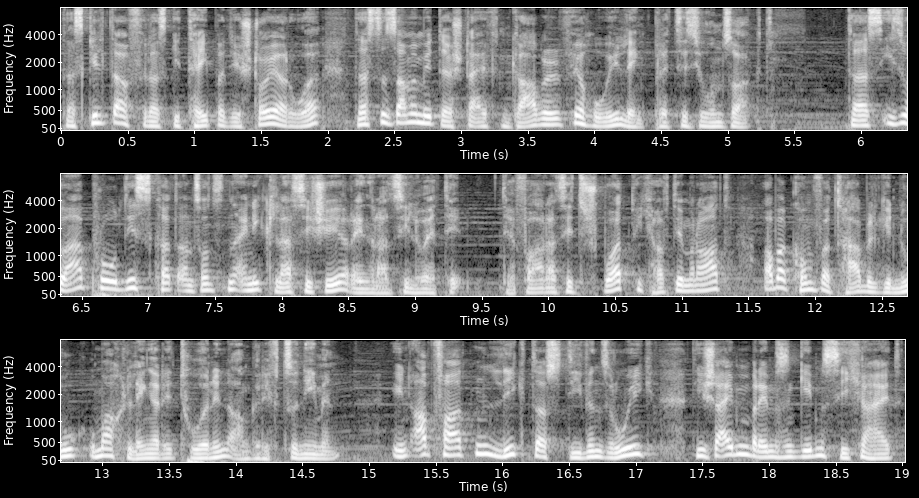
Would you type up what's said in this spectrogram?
Das gilt auch für das getaperte Steuerrohr, das zusammen mit der steifen Gabel für hohe Lenkpräzision sorgt. Das ISOA Pro Disc hat ansonsten eine klassische Rennradsilhouette. Der Fahrer sitzt sportlich auf dem Rad, aber komfortabel genug, um auch längere Touren in Angriff zu nehmen. In Abfahrten liegt das Stevens ruhig, die Scheibenbremsen geben Sicherheit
